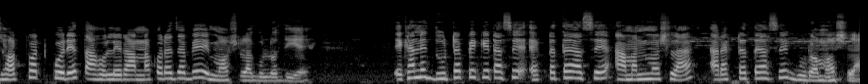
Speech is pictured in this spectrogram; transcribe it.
ঝটপট করে তাহলে রান্না করা যাবে এই মশলাগুলো দিয়ে। এখানে দুটা প্যাকেট আছে, একটাতে আছে আমান মশলা আর একটাতে আছে গুঁড়ো মশলা।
